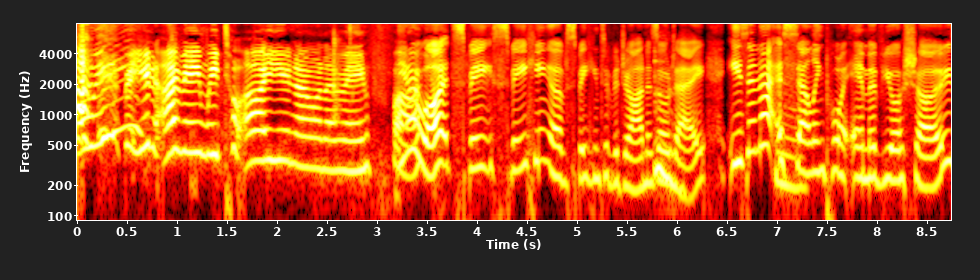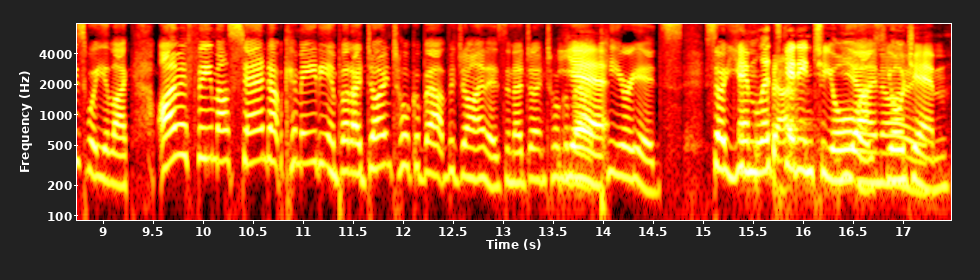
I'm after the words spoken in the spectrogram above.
but you, know, I mean, we talk. Oh, you know what I mean. Fuck. You know what? Speak, speaking of speaking to vaginas all mm. day, isn't that a mm. selling point, M, of your shows where you're like, I'm a female stand up comedian, but I don't talk about vaginas and I don't talk Yeah. about periods. So you. Em, let's That- get into yours, I know. your gem.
